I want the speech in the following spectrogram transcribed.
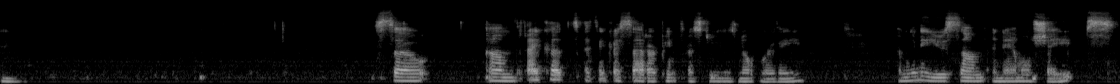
Hmm. so um, the die cuts, I think I said, are Pinkfresh Studios Noteworthy. I'm going to use some enamel shapes.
